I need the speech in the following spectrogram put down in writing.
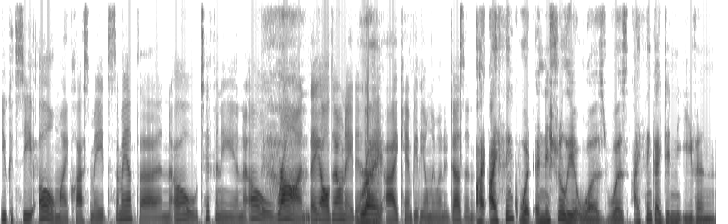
you could see? Oh, my classmate Samantha and oh Tiffany and oh Ron, they all donated. Right. I, I can't be the only one who doesn't. I, I think what initially it was was I think I didn't even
